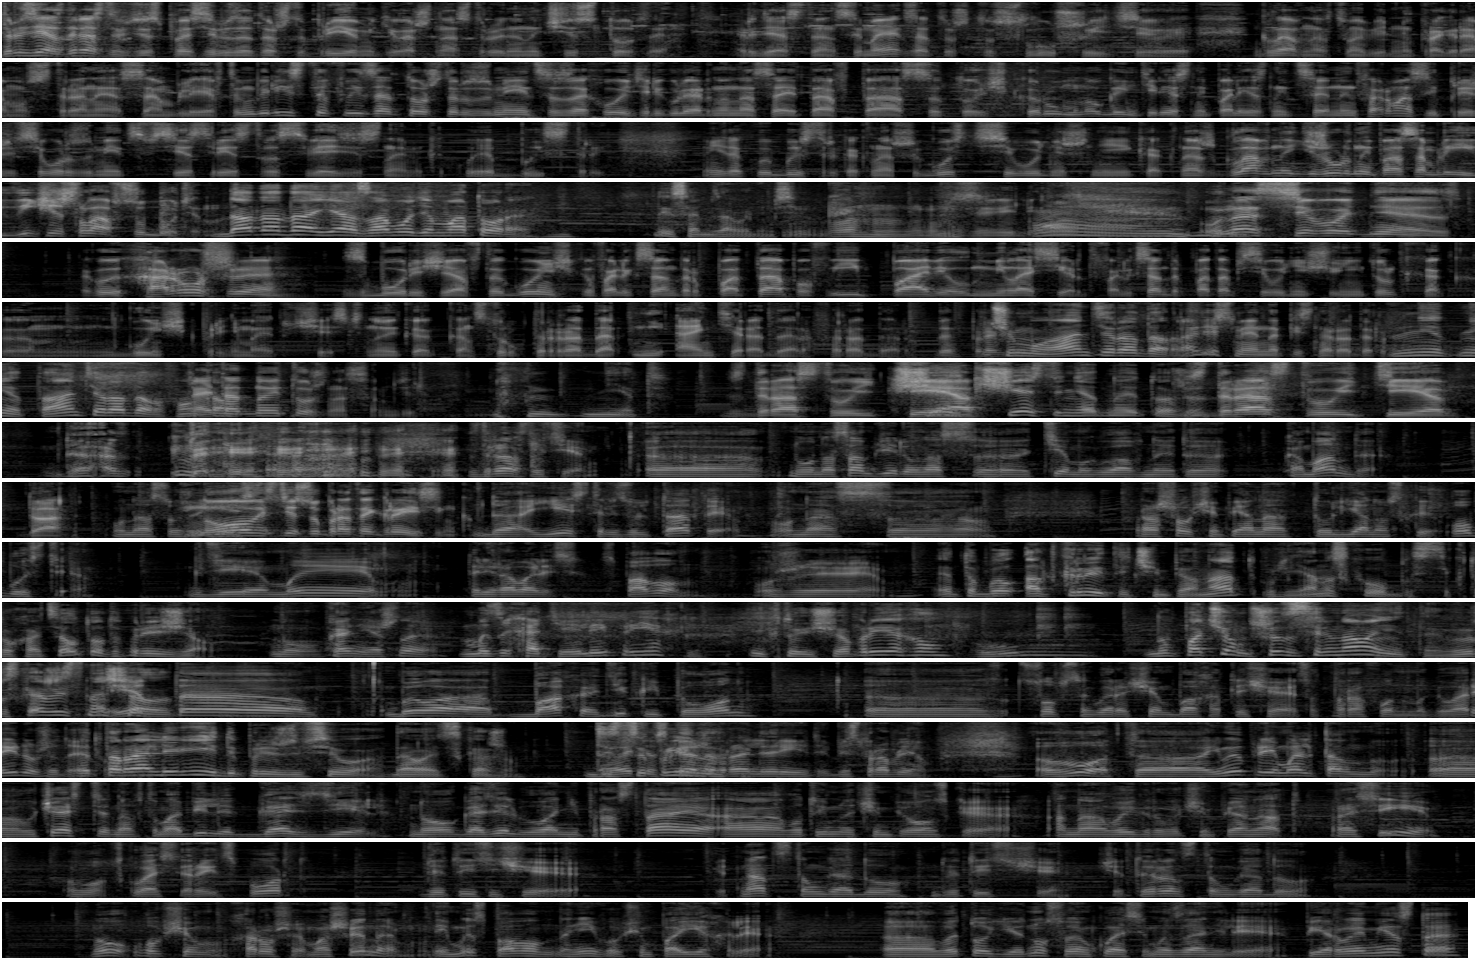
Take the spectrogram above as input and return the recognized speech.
Друзья, здравствуйте. Спасибо за то, что приемники ваши настроены на частоты радиостанции «Маяк», за то, что слушаете вы главную автомобильную программу страны Ассамблеи автомобилистов и за то, что, разумеется, заходите регулярно на сайт автоасса.ру. Много интересной, полезной, ценной информации. Прежде всего, разумеется, все средства связи с нами. Какой я быстрый. Ну, не такой быстрый, как наши гости сегодняшние, как наш главный дежурный по Ассамблее Вячеслав Субботин. Да-да-да, я заводим моторы. И сами заводимся. У нас сегодня такое хорошее сборище автогонщиков Александр Потапов и Павел Милосердов. Александр Потапов сегодня еще не только как э, гонщик принимает участие, но и как конструктор радар. Не антирадаров, а радаров. Да, правильно? Почему? Антирадаров. А здесь у меня написано радаров. Нет, нет, антирадаров. Он а это там- одно и то же, на самом деле. Нет. К, Здравствуйте. счастью, к счастью, не одно и то же. Здравствуйте. Да. Здравствуйте. Э, Ну, на самом деле у нас э, тема главная это команда. Да. У нас уже Новости Suprotec Racing. есть, да, есть результаты. У нас э, прошел чемпионат Ульяновской области, где мы тренировались с Павлом уже, Это был открытый чемпионат Ульяновской области. Кто хотел, тот и приезжал. ну, конечно, Мы захотели и приехали. И кто еще приехал? Ну, почем? Что за соревнования-то? Вы расскажите сначала. Это была Баха, Дикий Пилон. Э, собственно говоря, чем Бах отличается от марафона, мы говорили уже до Это этого. ралли-рейды, прежде всего, давайте скажем. Давайте Дисциплина. скажем ралли-рейды, без проблем. Вот, э, и мы принимали там э, участие на автомобиле «Газель». Но «Газель» была не простая, а вот именно чемпионская. Она выиграла чемпионат России вот, в классе «Рейд Спорт» в 2015 году, в 2014 году. Ну, в общем, хорошая машина, и мы с Павлом на ней, в общем, поехали. Э, В итоге, ну, в своем классе мы заняли первое место,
